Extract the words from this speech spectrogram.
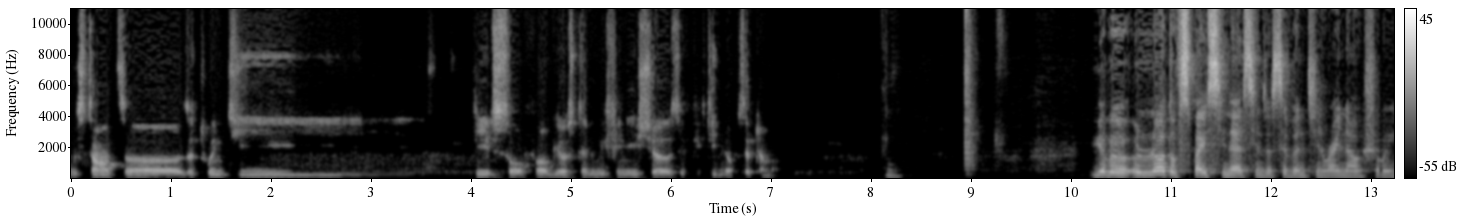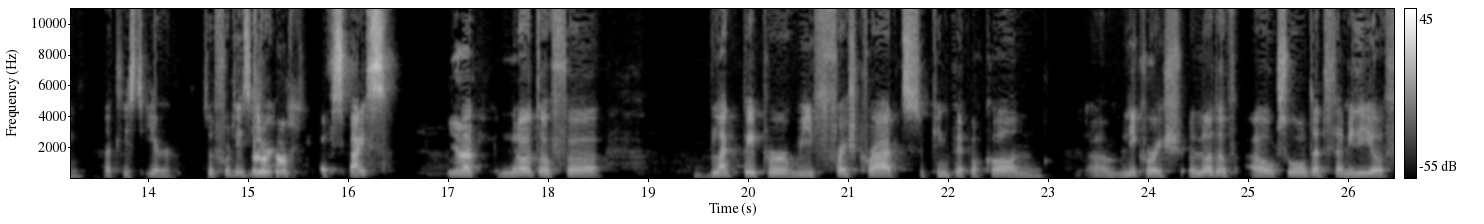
We start uh, the 25th of August and we finish uh, the 15th of September. You have a, a lot of spiciness in the 17 right now showing, at least here. The fruit is A here of of spice, yeah. like a lot of uh, black pepper, really fresh cracked, pink peppercorn, um, licorice, a lot of also that family of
